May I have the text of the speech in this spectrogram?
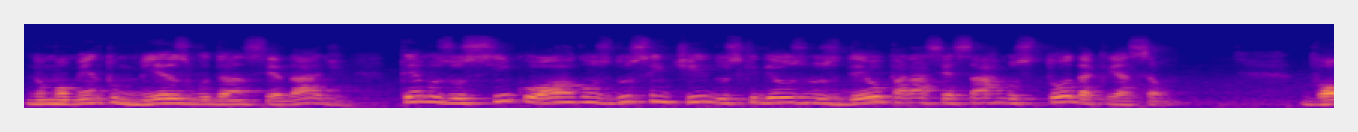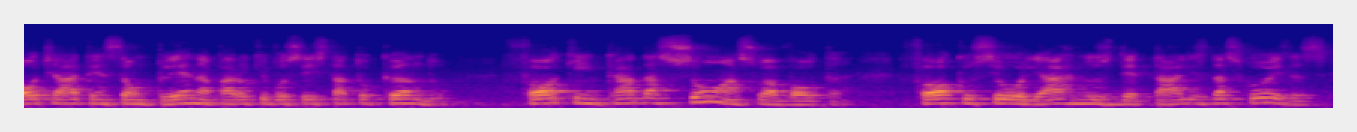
No momento mesmo da ansiedade, temos os cinco órgãos dos sentidos que Deus nos deu para acessarmos toda a criação. Volte a atenção plena para o que você está tocando. Foque em cada som à sua volta. Foque o seu olhar nos detalhes das coisas.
